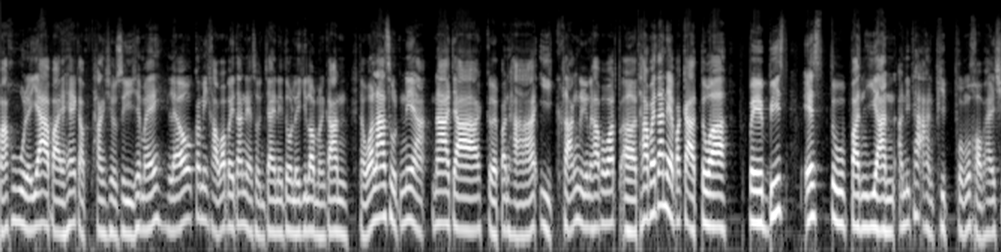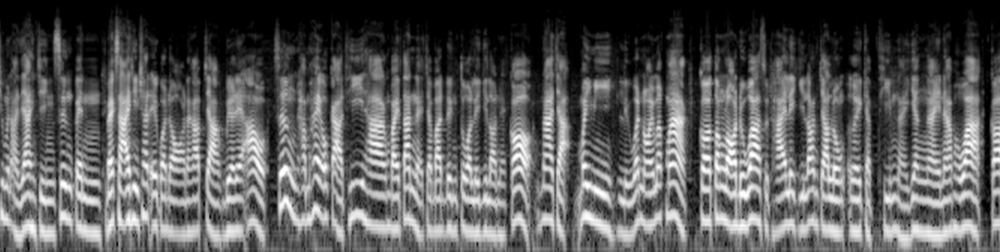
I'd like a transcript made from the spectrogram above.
มาคูฮูเรย่าไปให้กับทางเชลซีใช่ไหม แล้วก็มีข่าวว่าไบรตันเนี่ยสนใจในตัวเรกิลอนเหมือนกัน แต่ว่าล่าสุดเนี่ยน่าจะเกิดปัญหาอีกครั้งหนึ่งนะครับ เพราะว่าทางไบรตันเนี่ยประกาศตัวเปบิส เอสตูปัญยัน อันนี้ถ้าอ่านผิดผมก็ขออภัยชื่อมันอ่านยากจริง ซึ่งเป็นแบ็กซ้ายทีมชาติเอกวาดอร์นะครับจากเบเรอัลซึ่งทำให้โอกาสที่ทางไบรตันเนี่ยจะมาดึงตัวเลกิลอนเนี่ยก็น่าจะไม่มีหรือว่าน้อยมากๆ ก็ต้องรอดูว่าสุดท้ายเลกิลอนจะลงเอยกับทีมไหนยังไงนะ เพราะว่าก็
